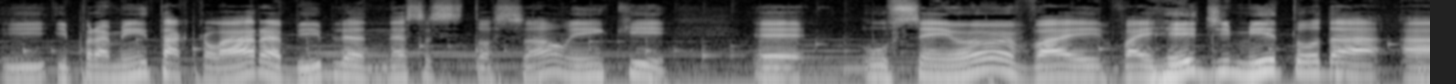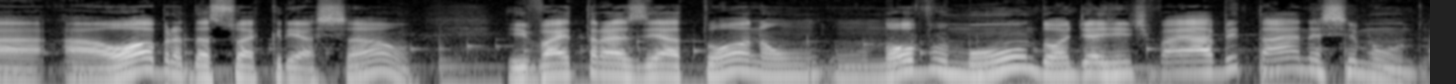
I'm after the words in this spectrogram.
e, e para mim está clara a Bíblia nessa situação, em que é, o Senhor vai, vai redimir toda a, a obra da sua criação e vai trazer à tona um, um novo mundo onde a gente vai habitar nesse mundo.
